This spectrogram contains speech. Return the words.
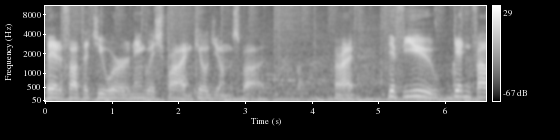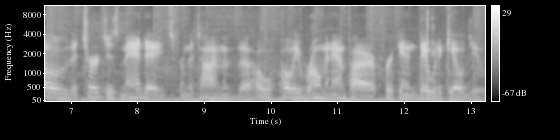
they'd have thought that you were an English spy and killed you on the spot. All right. If you didn't follow the church's mandates from the time of the Holy Roman Empire, freaking, they would have killed you.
